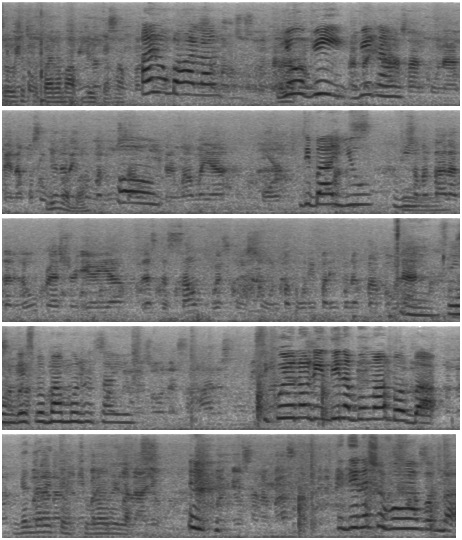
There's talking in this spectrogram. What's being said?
so, so, para ma-update ako. Anong pangalan? UV, V na. Po natin na Di posible na na Oo. either mamaya Di ba UV? samantala the low pressure area plus the southwest monsoon patuloy pa rin po nagpapaulan. Ayan, so yan guys, baba muna tayo. Si Kuya Noli hindi na bumababa. Ang ganda rito. Sobrang relax. Hindi na siya bumababa.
